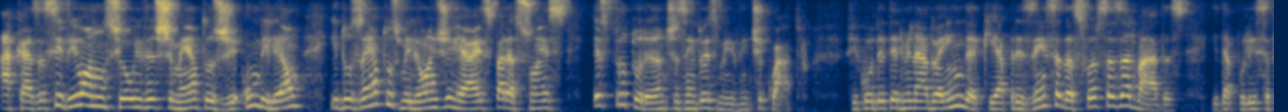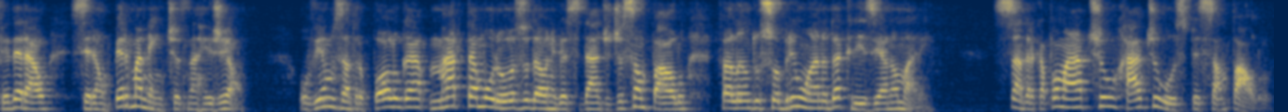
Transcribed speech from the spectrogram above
A Casa Civil anunciou investimentos de 1 bilhão e 200 milhões de reais para ações estruturantes em 2024. Ficou determinado ainda que a presença das Forças Armadas e da Polícia Federal serão permanentes na região. Ouvimos a antropóloga Marta Amoroso, da Universidade de São Paulo, falando sobre um ano da crise Yanomami. Sandra Capomatto, Rádio USP São Paulo.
